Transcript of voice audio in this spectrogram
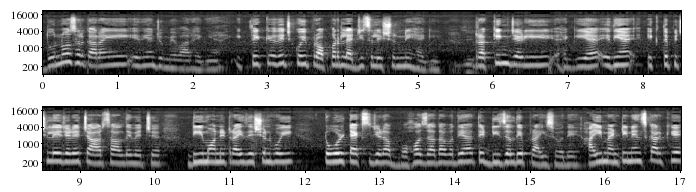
ਦੋਨੋਂ ਸਰਕਾਰਾਂ ਹੀ ਇਹਦੀਆਂ ਜ਼ਿੰਮੇਵਾਰ ਹੈਗੀਆਂ। ਇੱਕ ਤੇ ਇਹਦੇ 'ਚ ਕੋਈ ਪ੍ਰੋਪਰ ਲੈਜੀਸਲੇਸ਼ਨ ਨਹੀਂ ਹੈਗੀ। ਟਰੱਕਿੰਗ ਜਿਹੜੀ ਹੈਗੀ ਹੈ ਇਹਦੀਆਂ ਇੱਕ ਤੇ ਪਿਛਲੇ ਜਿਹੜੇ 4 ਸਾਲ ਦੇ ਵਿੱਚ ਡੀਮੋਨੇਟਾਈਜੇਸ਼ਨ ਹੋਈ ਟੋਲ ਟੈਕਸ ਜਿਹੜਾ ਬਹੁਤ ਜ਼ਿਆਦਾ ਵਧਿਆ ਤੇ ਡੀਜ਼ਲ ਦੇ ਪ੍ਰਾਈਸ ਵਧੇ। ਹਾਈ ਮੇਨਟੇਨੈਂਸ ਕਰਕੇ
